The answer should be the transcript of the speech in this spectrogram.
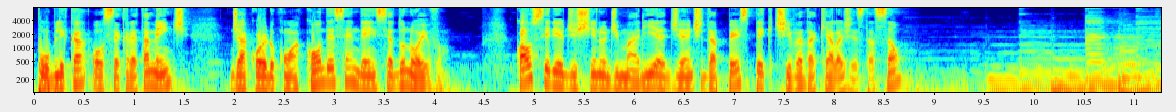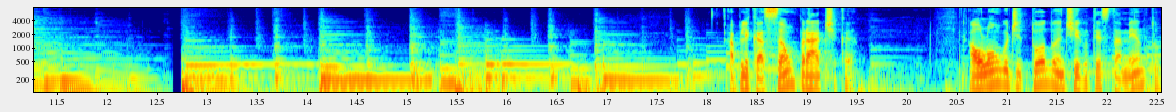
pública ou secretamente, de acordo com a condescendência do noivo. Qual seria o destino de Maria diante da perspectiva daquela gestação? Aplicação prática. Ao longo de todo o Antigo Testamento,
